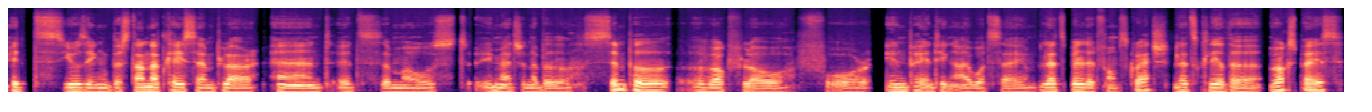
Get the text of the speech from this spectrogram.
It's using the standard K sampler and it's the most imaginable simple workflow for inpainting, I would say. Let's build it from scratch. Let's clear the workspace.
